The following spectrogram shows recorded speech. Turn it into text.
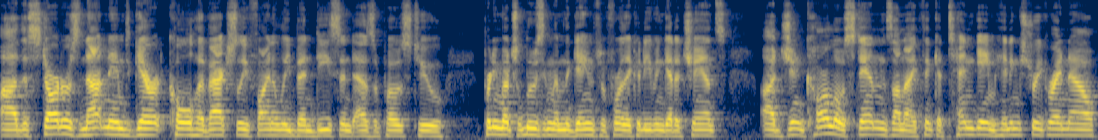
Uh, the starters not named Gerrit Cole have actually finally been decent as opposed to pretty much losing them the games before they could even get a chance. Uh, Giancarlo Stanton's on I think a 10 game hitting streak right now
